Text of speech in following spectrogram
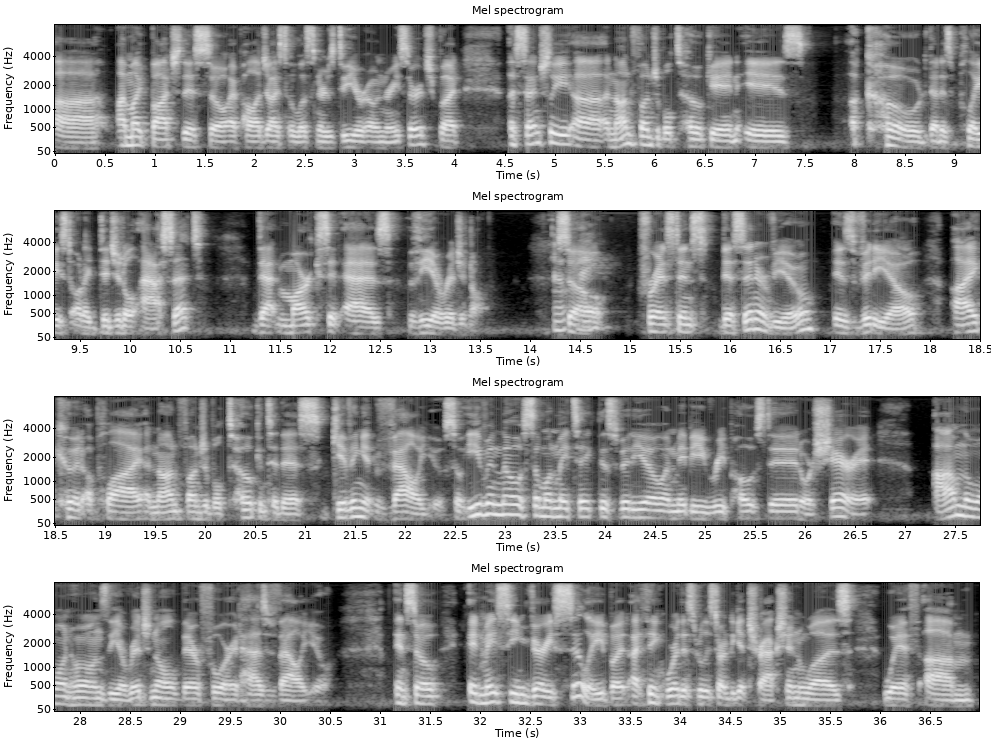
Uh, I might botch this, so I apologize to the listeners. Do your own research, but essentially, uh, a non fungible token is a code that is placed on a digital asset that marks it as the original. Okay. So for instance, this interview is video. I could apply a non fungible token to this, giving it value. So even though someone may take this video and maybe repost it or share it, I'm the one who owns the original, therefore it has value. And so it may seem very silly, but I think where this really started to get traction was with um,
